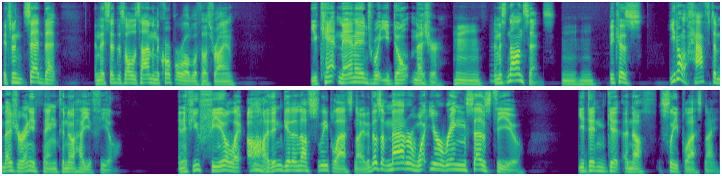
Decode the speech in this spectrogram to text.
It's been said that, and they said this all the time in the corporate world with us, Ryan, you can't manage what you don't measure. Hmm. And it's nonsense Mhm. because you don't have to measure anything to know how you feel. And if you feel like, oh, I didn't get enough sleep last night, it doesn't matter what your ring says to you. You didn't get enough sleep last night.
